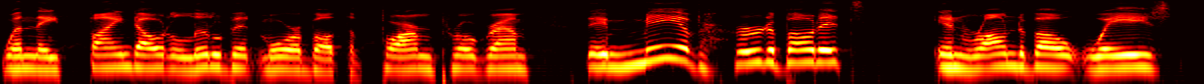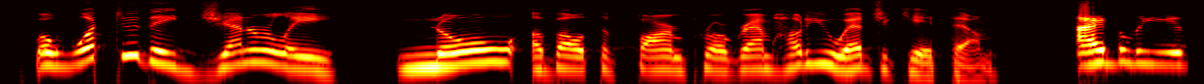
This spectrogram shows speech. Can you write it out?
when they find out a little bit more about the farm program? They may have heard about it in roundabout ways, but what do they generally know about the farm program? How do you educate them? I believe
